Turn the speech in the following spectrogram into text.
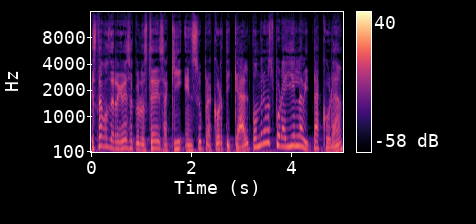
Estamos de regreso con ustedes aquí en Supracortical. Pondremos por ahí en la bitácora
